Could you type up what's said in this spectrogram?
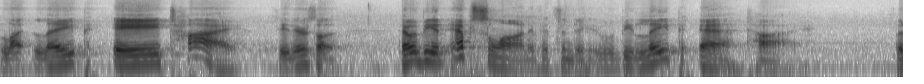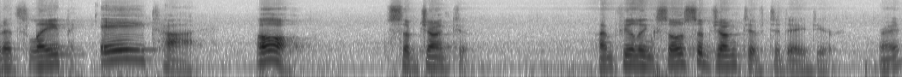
lape a tie. See, there's a, that would be an epsilon if it's indicative. It would be lape a tie. But it's lape a tie. Oh, subjunctive. I'm feeling so subjunctive today, dear, right?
